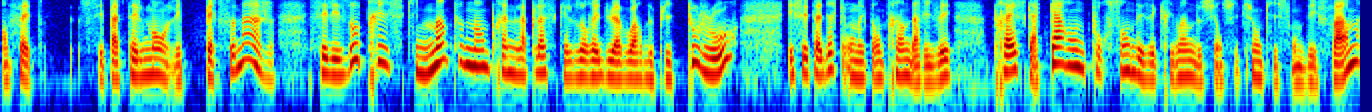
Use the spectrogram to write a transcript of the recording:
en fait, c'est pas tellement les personnages, c'est les autrices qui maintenant prennent la place qu'elles auraient dû avoir depuis toujours et c'est-à-dire qu'on est en train d'arriver presque à 40% des écrivains de science-fiction qui sont des femmes,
